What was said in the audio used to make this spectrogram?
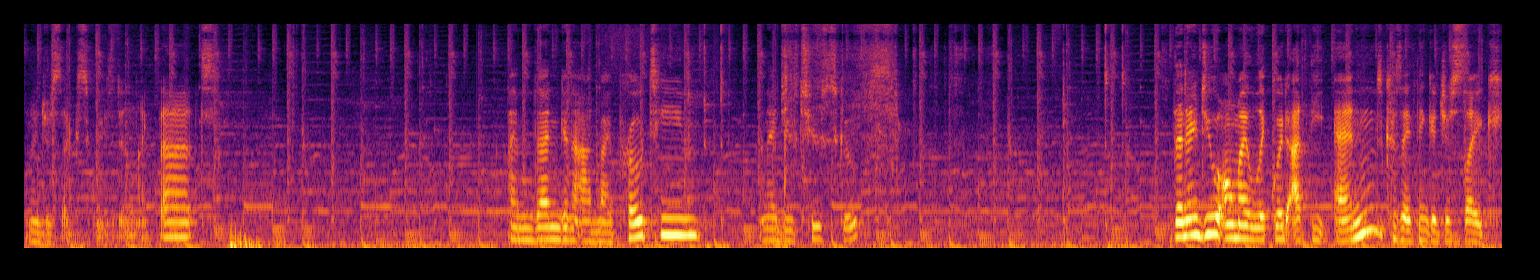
and I just like squeeze it in like that. I'm then gonna add my protein and I do two scoops. Then I do all my liquid at the end because I think it just like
